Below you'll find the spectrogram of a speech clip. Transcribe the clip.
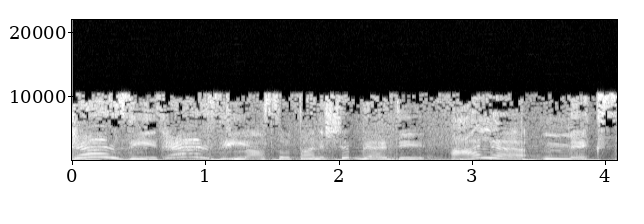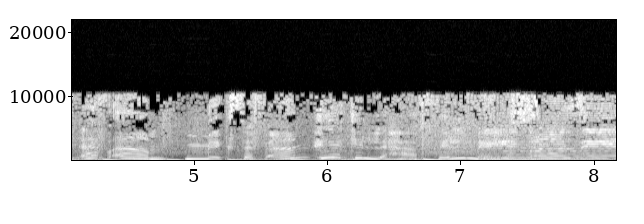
ترانزيت. ترانزيت. مع سلطان الشدادي على Mix FM. Mix FM هي كلها في في ال mix. ترانزيت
